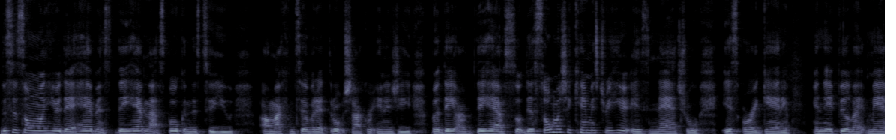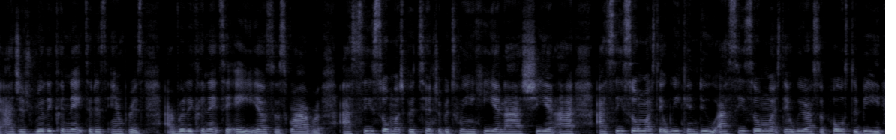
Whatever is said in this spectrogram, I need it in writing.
This is someone here that haven't, they have not spoken this to you Um, I can tell by that throat chakra energy, but they are they have so there's so much of chemistry here. It's natural, it's organic and they feel like, man, I just really connect to this Empress. I really connect to AEL subscriber. I see so much potential between he and I, she and I. I see so much that we can do. I see so much that we are supposed to be.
